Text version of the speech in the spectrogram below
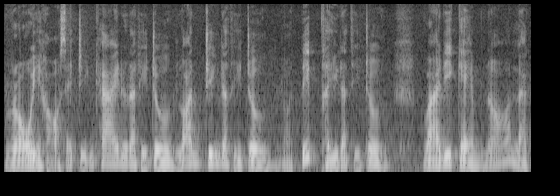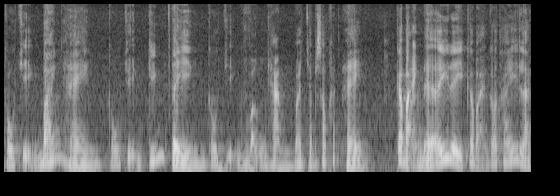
rồi họ sẽ triển khai đưa ra thị trường, launching ra thị trường, rồi tiếp thị ra thị trường và đi kèm nó là câu chuyện bán hàng, câu chuyện kiếm tiền, câu chuyện vận hành và chăm sóc khách hàng các bạn để ý đi, các bạn có thấy là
